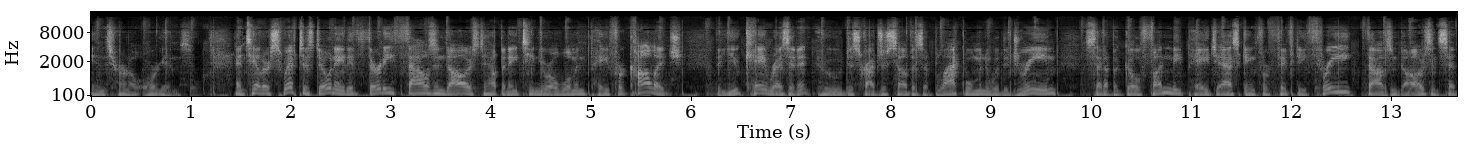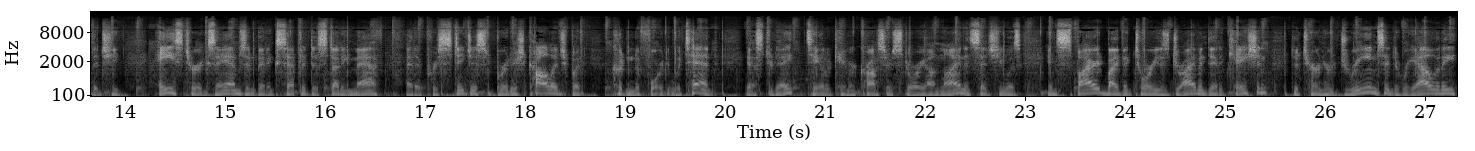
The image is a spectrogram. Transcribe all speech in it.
internal organs. And Taylor Swift has donated $30,000 to help an 18 year old woman pay for college. The UK resident, who describes herself as a black woman with a dream, set up a GoFundMe page asking for $53,000 and said that she'd aced her exams and been accepted to study math at a prestigious British college but couldn't afford to attend. Yesterday, Taylor came across her story online and said she was inspired by Victoria's drive and dedication to turn her dreams into reality,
